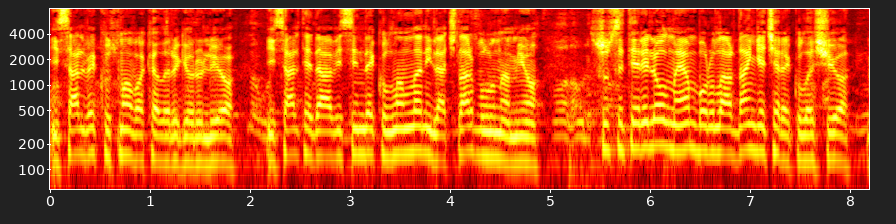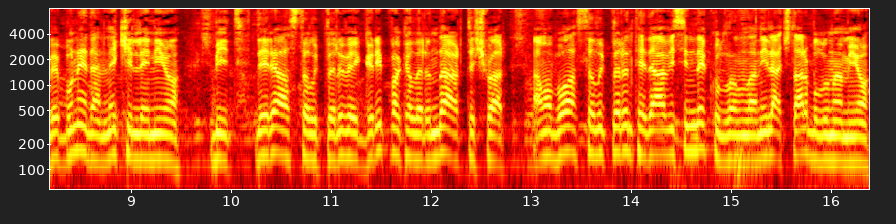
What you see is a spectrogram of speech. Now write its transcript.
İshal ve kusma vakaları görülüyor. İshal tedavisinde kullanılan ilaçlar bulunamıyor. Su steril olmayan borulardan geçerek ulaşıyor ve bu nedenle kirleniyor. Bit, deri hastalıkları ve grip vakalarında artış var. Ama bu hastalıkların tedavisinde kullanılan ilaçlar bulunamıyor.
